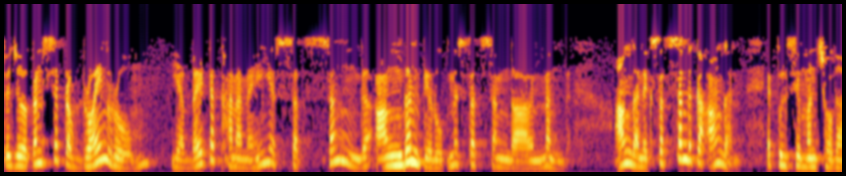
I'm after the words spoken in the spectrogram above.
तो जो कंसेप्ट ऑफ़ ड्राइंग रूम या बैठक खाना नहीं, ये सत्संग आँगन के रूप में सत्संगानंग। आँगन, एक सत्संग का आँगन। एक तुलसी मंच होगा,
